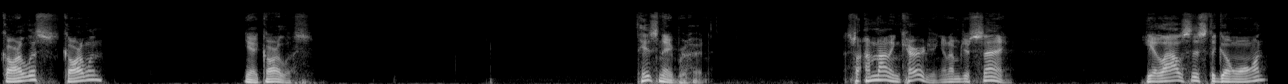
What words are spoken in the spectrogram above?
Garlis? Garland? Yeah, Garlis. His neighborhood. So I'm not encouraging it. I'm just saying. He allows this to go on.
